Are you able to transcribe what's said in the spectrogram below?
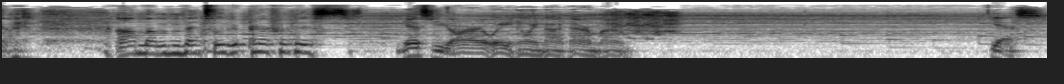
I'm, I'm mentally prepared for this. Yes, you are. Wait, no, wait, not. Never mind. Yes.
